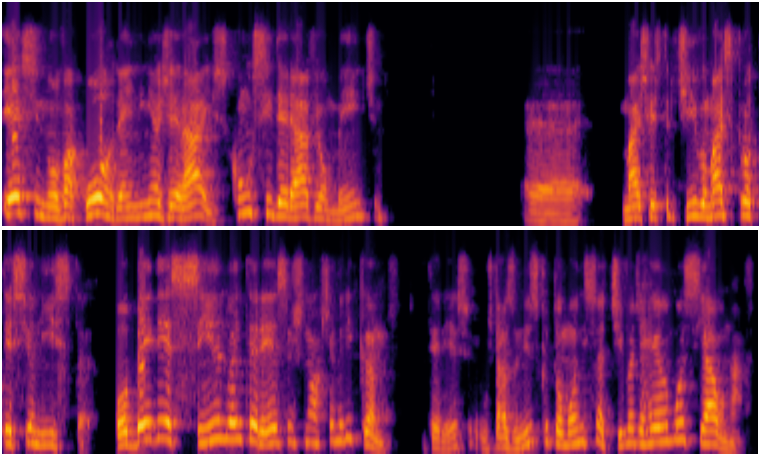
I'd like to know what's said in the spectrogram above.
esse novo acordo é, em linhas gerais, consideravelmente é, mais restritivo, mais protecionista, obedecendo a interesses norte-americanos. Interesse, os Estados Unidos que tomou a iniciativa de renegociar o NAFTA.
